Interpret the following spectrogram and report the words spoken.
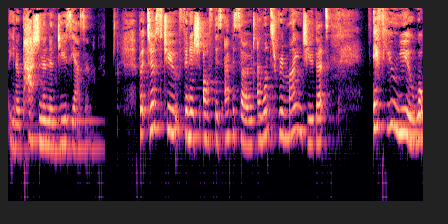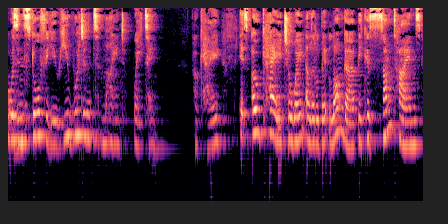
you know, passion and enthusiasm? But just to finish off this episode, I want to remind you that if you knew what was in store for you, you wouldn't mind waiting. Okay? It's okay to wait a little bit longer because sometimes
